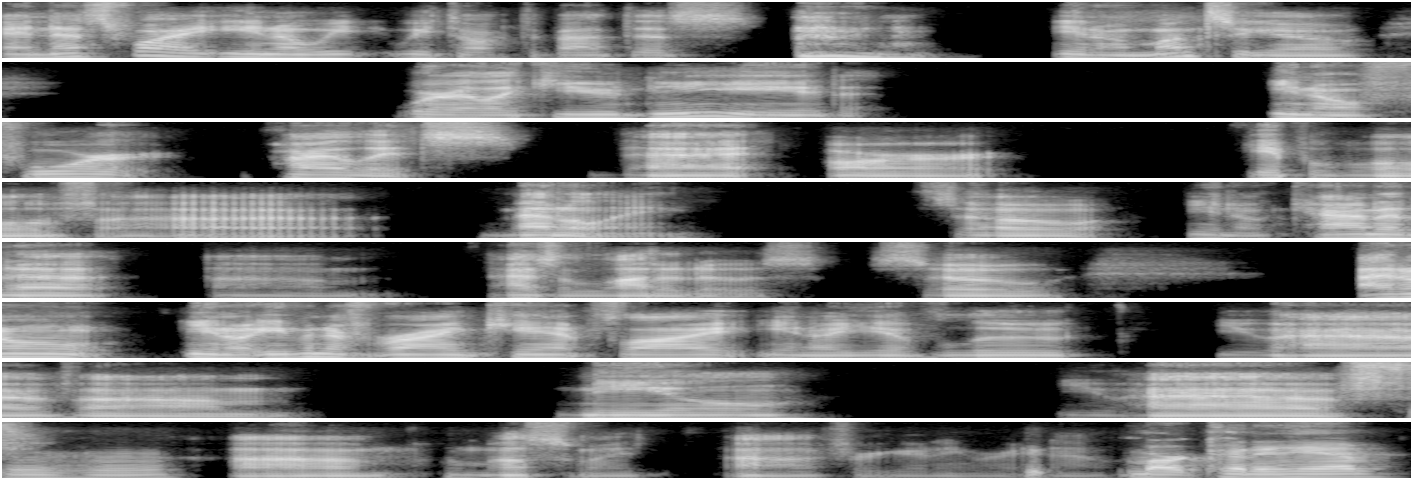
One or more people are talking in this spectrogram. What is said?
and that's why, you know, we, we talked about this, you know, months ago, where like you need, you know, four pilots that are capable of uh, medaling. So, you know, Canada um, has a lot of those. So I don't, you know, even if Ryan can't fly, you know, you have Luke, you have um, Neil, you have um, who else am I uh, forgetting right now? mark cunningham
